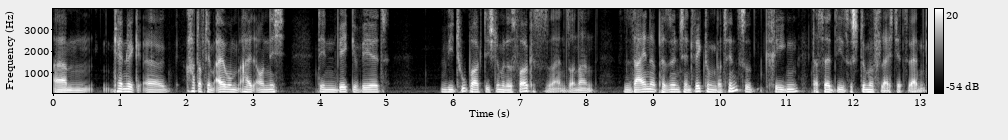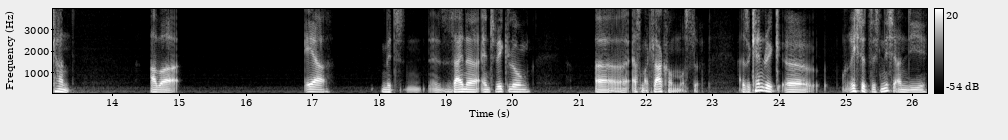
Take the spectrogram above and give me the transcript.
ähm, Kendrick äh, hat auf dem Album halt auch nicht den Weg gewählt, wie Tupac die Stimme des Volkes zu sein, sondern seine persönliche Entwicklung dorthin zu kriegen, dass er diese Stimme vielleicht jetzt werden kann. Aber er mit seiner Entwicklung äh, erstmal klarkommen musste. Also Kendrick äh, richtet sich nicht an die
